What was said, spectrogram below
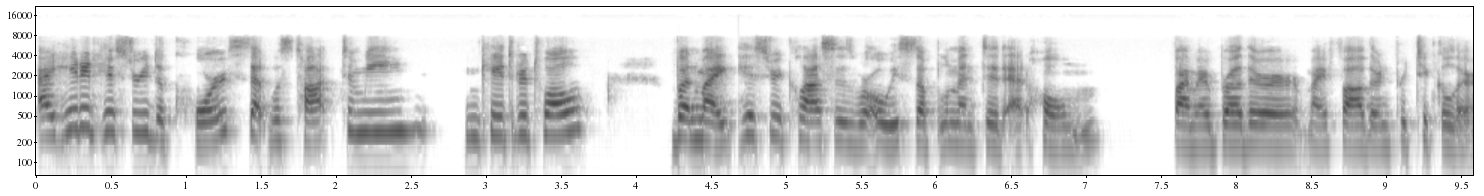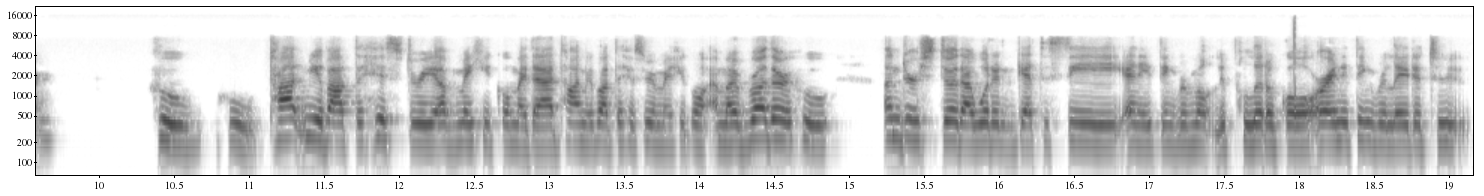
I hated history, the course that was taught to me in K through 12, but my history classes were always supplemented at home by my brother, my father in particular, who who taught me about the history of Mexico. My dad taught me about the history of Mexico, and my brother who understood I wouldn't get to see anything remotely political or anything related to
